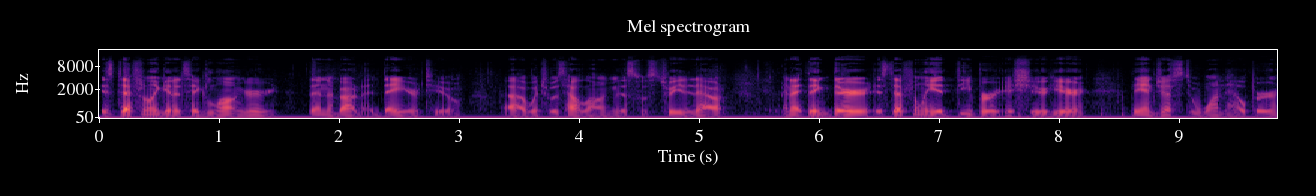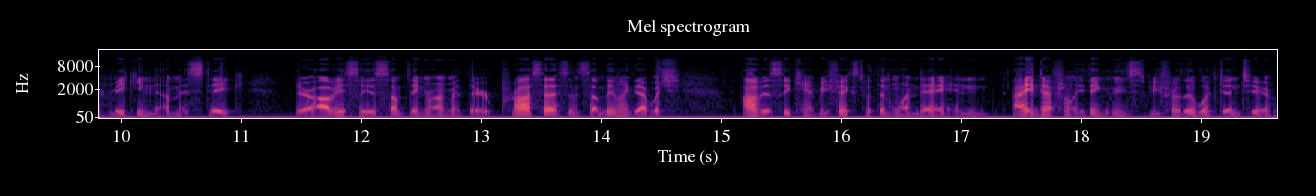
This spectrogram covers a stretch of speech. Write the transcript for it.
is definitely going to take longer than about a day or two, uh, which was how long this was tweeted out. And I think there is definitely a deeper issue here than just one helper making a mistake. There obviously is something wrong with their process and something like that, which obviously can't be fixed within one day. And I definitely think needs to be further looked into.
